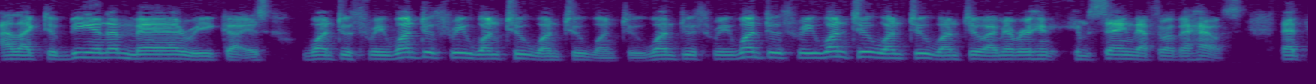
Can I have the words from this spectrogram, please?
"I like to be in America." Is one two three one two three one two one two one two one two three one two three one two one two one two. I remember him, him saying that throughout the house. That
